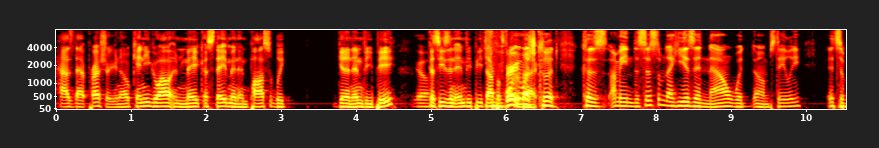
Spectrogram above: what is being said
has that pressure. You know, can he go out and make a statement and possibly get an MVP? Yeah. Because he's an MVP type You of very quarterback. much could, because I mean, the system that he is in now with um, Staley, it's a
